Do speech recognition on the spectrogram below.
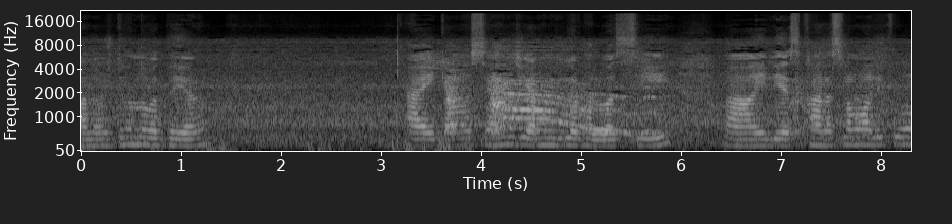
মানুষ। ধন্যবাদ ভাইয়া। হাই কেমন আছেন? জি, আলহামদুলিল্লাহ ভালো আছি। ইলিয়াস খান, আসসালামু আলাইকুম।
